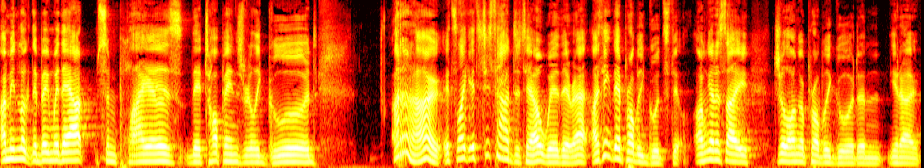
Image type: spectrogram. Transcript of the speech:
I mean, look, they've been without some players. Their top end's really good. I don't know. It's like it's just hard to tell where they're at. I think they're probably good still. I'm going to say Geelong are probably good, and you know,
